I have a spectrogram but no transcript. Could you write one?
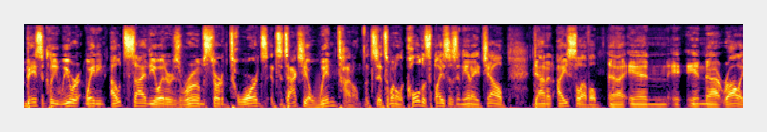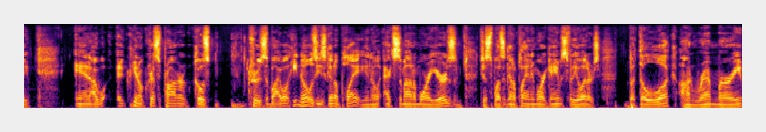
Basically, we were waiting outside the Oilers' room, sort of towards. It's it's actually a wind tunnel. It's it's one of the coldest places in the NHL, down at ice level uh, in in uh, Raleigh. And I, you know, Chris Pronger goes cruising by. Well, he knows he's going to play, you know, X amount of more years and just wasn't going to play any more games for the Oilers. But the look on Rem Murray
